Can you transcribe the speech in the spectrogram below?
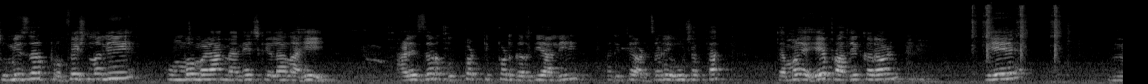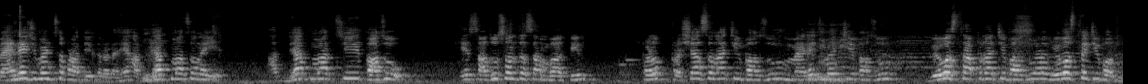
तुम्ही जर प्रोफेशनली कुंभमेळा मॅनेज केला नाही आणि जर दुप्पट तिप्पट गर्दी आली तर इथे अडचणी होऊ शकतात. त्यामुळे हे प्राधिकरण हे मॅनेजमेंटचं प्राधिकरण आहे. हे अध्यात्माचं नाही आहे अध्यात्माची बाजू हे साधू संत सांभाळतील पण प्रशासनाची बाजू मॅनेजमेंटची बाजू व्यवस्थापनाची बाजू आणि व्यवस्थेची बाजू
